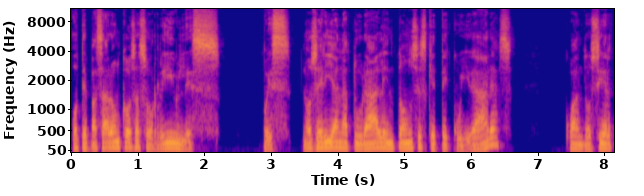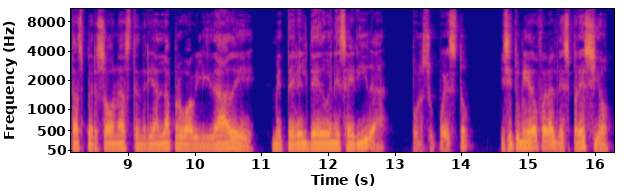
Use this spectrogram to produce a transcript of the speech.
o te pasaron cosas horribles, pues ¿no sería natural entonces que te cuidaras cuando ciertas personas tendrían la probabilidad de meter el dedo en esa herida? Por supuesto. Y si tu miedo fuera el desprecio,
